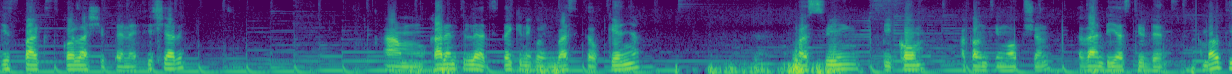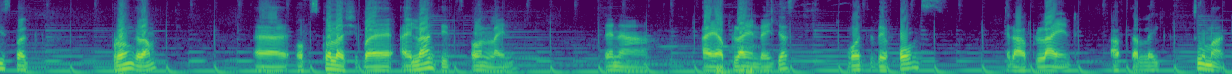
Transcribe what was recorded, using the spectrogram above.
ICPAK scholarship beneficiary. I'm currently at Technical University of Kenya, pursuing BCom accounting option than dear student. About ICPAK program uh, of scholarship, I, I learned it online. Then uh, I applied and I just got the forms and I applied. After like two months,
